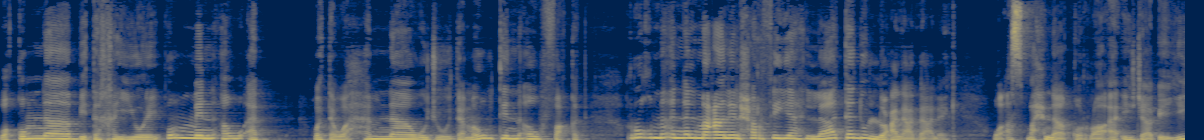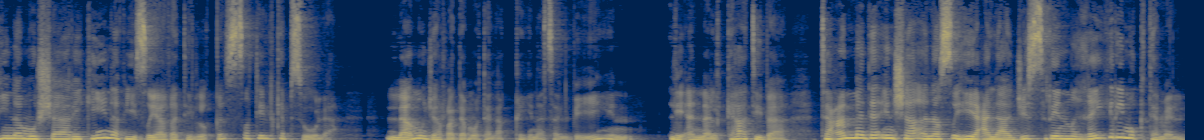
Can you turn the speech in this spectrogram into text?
وقمنا بتخيل أم أو أب وتوهمنا وجود موت أو فقد رغم أن المعاني الحرفية لا تدل على ذلك. وأصبحنا قراء إيجابيين مشاركين في صياغة القصة الكبسولة. لا مجرد متلقين سلبيين لأن الكاتب تعمد إنشاء نصه على جسر غير مكتمل.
